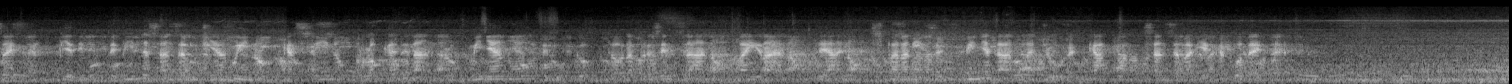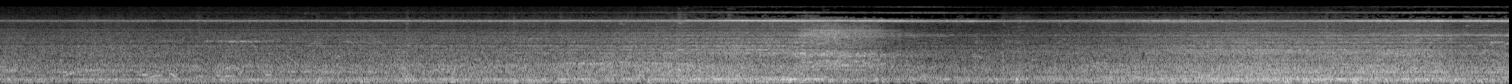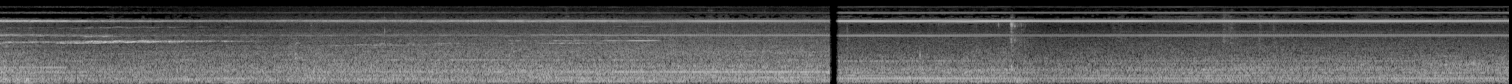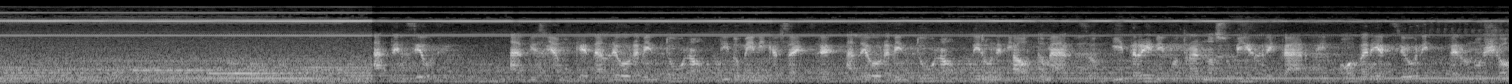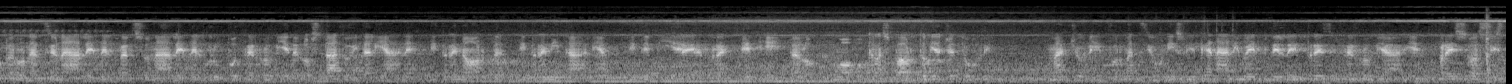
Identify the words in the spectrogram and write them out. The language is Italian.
Roccasella, Piedimonte Villa Santa Lucia Aquino, Cassino, Rocca de Mignano Montelugo, Tora Presenzano, Vairano, Teano, Spalanise, Pignataro Maggiore, Capua, Santa Maria Capuabelle. Dalle ore 21 di domenica 7 alle ore 21 di lunedì 8 marzo i treni potranno subire ritardi o variazioni per uno sciopero nazionale del personale del gruppo Ferrovie dello Stato italiane, di Trenord, di Trenitalia, di TPR e di Italo, nuovo trasporto viaggiatori. Maggiori informazioni sui canali web delle imprese ferroviarie, presso assistenza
